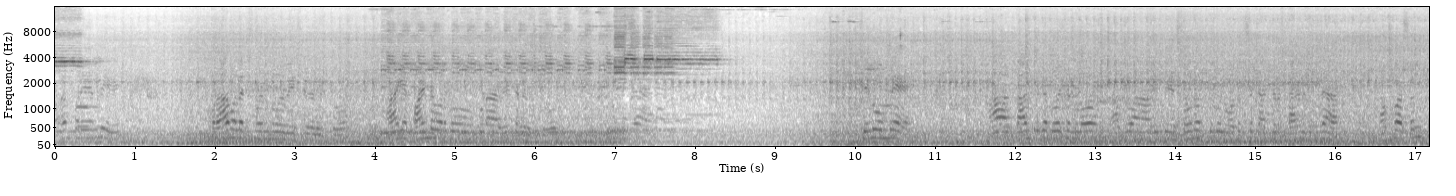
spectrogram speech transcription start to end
ಪರಂಪರೆಯಲ್ಲಿ ರಾಮ ಲಕ್ಷ್ಮಣರ ವೇಷಗಳಿತ್ತು, ಹಾಗೆ ಪಾಂಡವರದು ಕೂಡ ವೇಷಗಳಿತ್ತು. ಕೆಲವೊಮ್ಮೆ ಆ ತಾಂತ್ರಿಕ ದೋಷಗಳು ಅಥವಾ ಅದಕ್ಕೆ ಸವಲತ್ತುಗಳು ಒದಗಿಸಕ್ಕಾಗಿರೋ ಕಾರಣದಿಂದ ಹಬ್ಬ ಸ್ವಲ್ಪ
